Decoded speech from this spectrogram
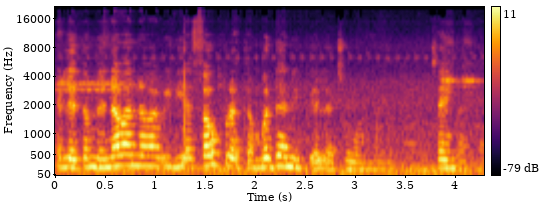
એટલે તમને નવા નવા વિડીયા સૌ પ્રથમ બધાની પહેલાં જોવા મળે. જય માતા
